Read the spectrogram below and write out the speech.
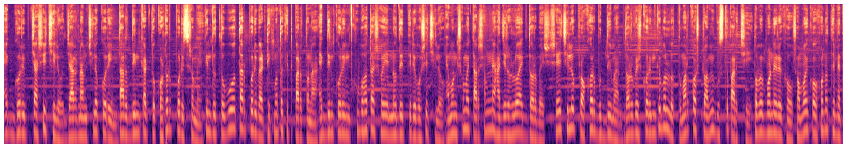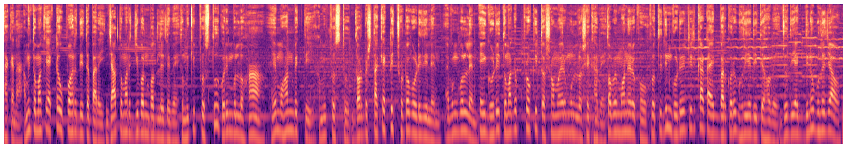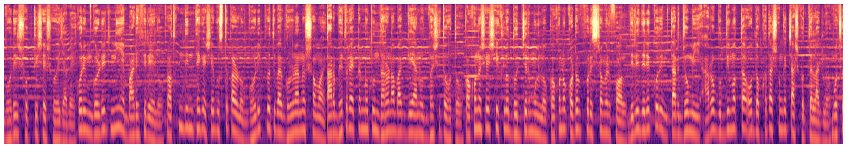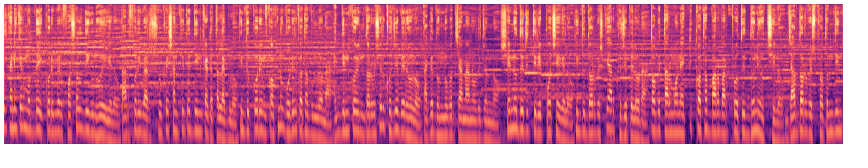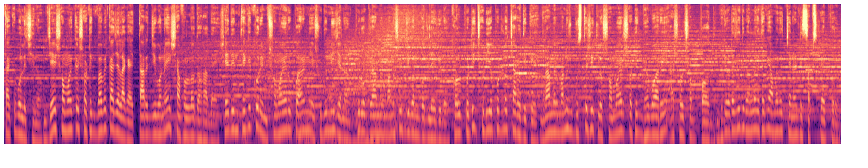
এক গরিব চাষি ছিল, যার নাম ছিল করিম। তার দিন কাটতো কঠোর পরিশ্রমে, কিন্তু তবুও তার পরিবার ঠিকমতো খেতে পারতো না। একদিন করিম খুব হতাশ হয়ে নদীর তীরে বসেছিল। এমন সময় তার সামনে হাজির হলো এক দরবেশ। সে ছিল প্রখর বুদ্ধিমান। দরবেশ করিমকে বলল, তোমার কষ্ট আমি বুঝতে পারছি। তবে মনে রেখো, সময় কখনো থেমে থাকে না। আমি তোমাকে একটা উপহার দিতে পারি, যা তোমার জীবন বদলে দেবে। তুমি কি প্রস্তুত? করিম বলল হ্যাঁ। হে মহান ব্যক্তি, আমি প্রস্তুত। দরবেশ তাকে একটি ছোট ঘড়ি দিলেন এবং বললেন, এই ঘড়ি তোমাকে প্রকৃত সময়ের মূল্য শেখাবে। তবে মনে রেখো প্রতিদিন ঘড়িটির কাটা একবার করে ঘুরিয়ে দিতে হবে। যদি একদিনও ভুলে যাও, ঘড়ির শক্তি শেষ হয়ে যাবে। করিম ঘড়িটি নিয়ে বাড়ি ফিরে এলো। প্রথম দিন থেকে সে বুঝতে পারল ঘড়ি প্রতিবার ঘুরানোর সময় তার ভেতরে একটা নতুন ধারণা বা জ্ঞান উদ্ভাসিত হতো। কখনো সে শিখলো ধৈর্যের মূল্য, কখনো কঠোর পরিশ্রমের ফল। ধীরে ধীরে করিম তার জমি আরও বুদ্ধিমত্তা ও দক্ষতার সঙ্গে চাষ করতে লাগল। বছর খানিকের মধ্যেই করিমের ফসল দ্বিগুণ হয়ে গেল। তার পরিবার সুখে শান্তিতে দিন কাটাতে লাগল। কিন্তু করিম কখনো ঘড়ির কথা বলল না। একদিন করিম দরবেশের খোঁজে বের হলো। তাকে ধন্যবাদ জানানোর জন্য। সে নদীর তীরে পৌঁছে গেল, কিন্তু দরবেশকে আর খুঁজে পেল না। তবে তার মনে একটি কথা বারবার প্রতিধ্বনি হচ্ছিল, যা দরবেশ প্রথম দিন তাকে বলেছিল, যে সময়কে সঠিকভাবে কাজে লাগায়, তার জীবনেই সাফল্য ধরা দেয়। সেদিন থেকে করিম সময়ের উপহার নিয়ে শুধু নিজে নয়, পুরো গ্রামের মানুষের জীবন বদলে দিল। গল্পটি ছড়িয়ে পড়ল চারদিকে। গ্রামের মানুষ বুঝতে শিখলো, সময়ের সঠিক ব্যবহারই আসল সম্পদ। ভিডিওটা যদি ভালো লাগে থাকে, আমাদের চ্যানেলটি সাবস্ক্রাইব করুন।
